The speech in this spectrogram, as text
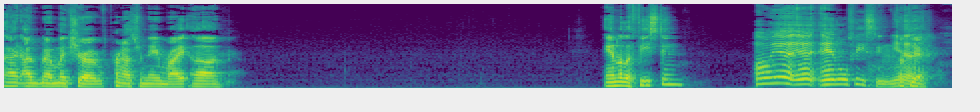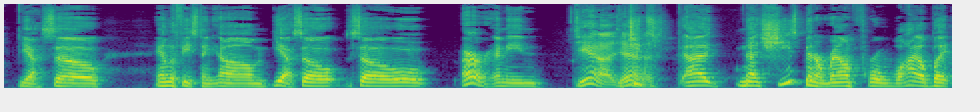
I, I'm gonna make sure I pronounce her name right. Uh, Anna Feasting. oh yeah, an- feasting. Yeah. Okay. Yeah. So, Anna Feasting. Um. Yeah. So. So her. I mean, Yeah, yeah. she, uh, now she's been around for a while, but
